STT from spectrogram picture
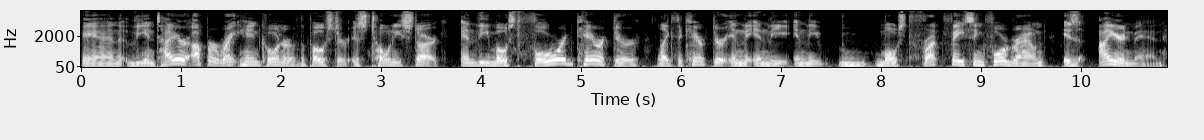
and the entire upper right hand corner of the poster is Tony Stark, and the most forward character, like the character in the in the in the most front facing foreground, is Iron Man.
